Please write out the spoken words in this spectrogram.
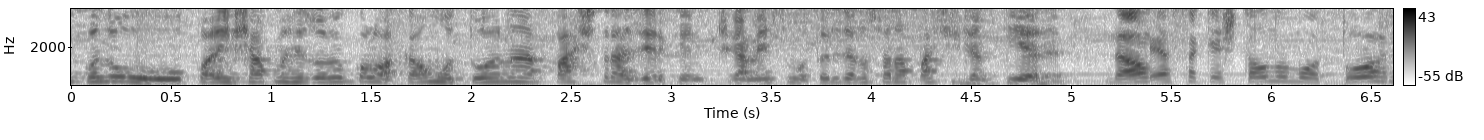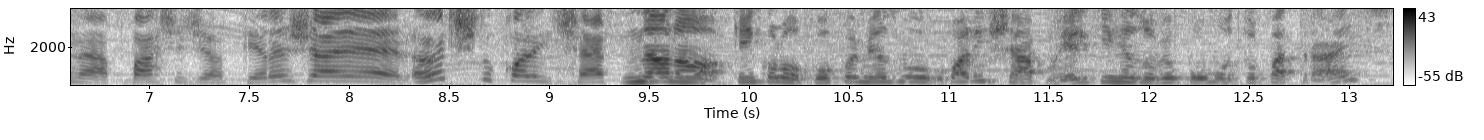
quando o Colin Chapman resolveu colocar o motor na parte traseira, que antigamente os motores eram só na parte dianteira. Não, essa questão no motor na parte dianteira já é antes do Colin Chapman. Não, não, quem colocou foi mesmo o Colin Chapman, ele que resolveu pôr o motor para trás.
